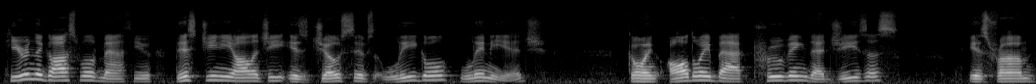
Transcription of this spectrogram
Here in the Gospel of Matthew, this genealogy is Joseph's legal lineage, going all the way back, proving that Jesus is from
